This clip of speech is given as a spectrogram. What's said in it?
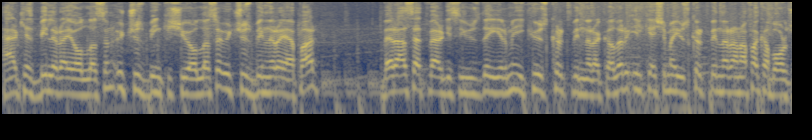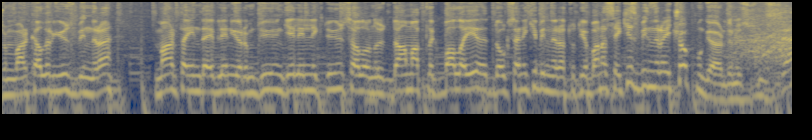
Herkes 1 lira yollasın. 300 bin kişi yollasa 300 bin lira yapar. Veraset vergisi yüzde yirmi, 240 bin lira kalır. İlk eşime 140 bin lira nafaka borcum var. Kalır 100 bin lira. Mart ayında evleniyorum. Düğün, gelinlik, düğün salonu, damatlık, balayı 92 bin lira tutuyor. Bana 8 bin lirayı çok mu gördünüz şimdi size?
